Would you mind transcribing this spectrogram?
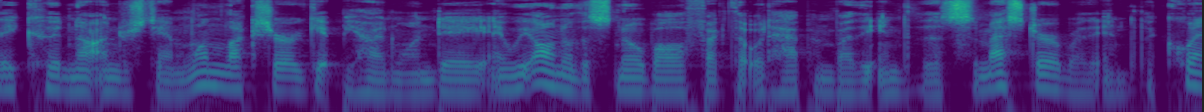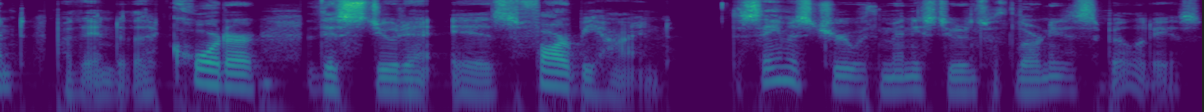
They could not understand one lecture get behind one day, and we all know the snowball effect that would happen by the end of the semester, by the end of the quint, by the end of the quarter. This student is far behind. The same is true with many students with learning disabilities.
